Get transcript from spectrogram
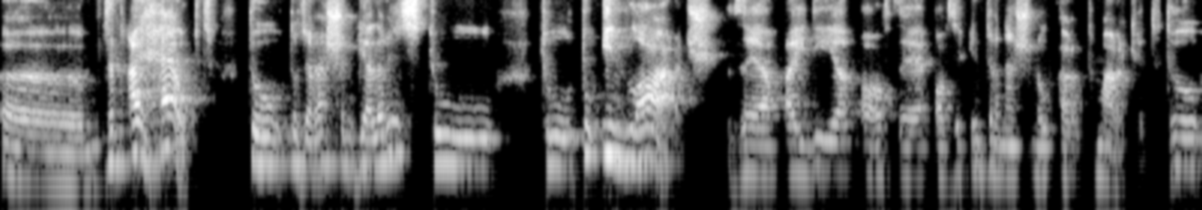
uh, that I helped to, to the Russian galleries to to, to enlarge their idea of the, of the international art market, to,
